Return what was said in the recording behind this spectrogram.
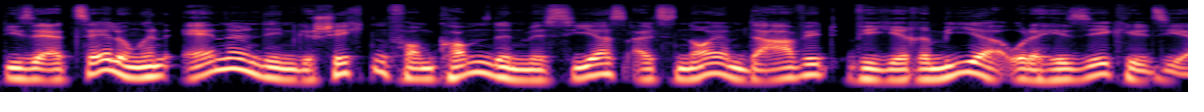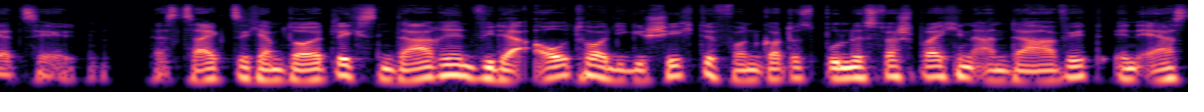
Diese Erzählungen ähneln den Geschichten vom kommenden Messias als neuem David, wie Jeremia oder Hesekiel sie erzählten. Das zeigt sich am deutlichsten darin, wie der Autor die Geschichte von Gottes Bundesversprechen an David in 1.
